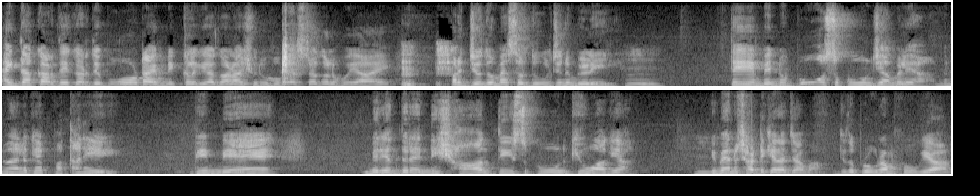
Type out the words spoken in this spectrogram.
ਐਦਾਂ ਕਰਦੇ ਕਰਦੇ ਬਹੁਤ ਟਾਈਮ ਨਿਕਲ ਗਿਆ ਗਾਣਾ ਸ਼ੁਰੂ ਹੋ ਗਿਆ ਸਟਰਗਲ ਹੋਇਆ ਹੈ ਪਰ ਜਦੋਂ ਮੈਂ ਸਰਦੂਲ ਜੀ ਨੂੰ ਮਿਲੀ ਹੂੰ। ਤੇ ਮੈਨੂੰ ਬਹੁਤ ਸਕੂਨ ਜਿਹਾ ਮਿਲਿਆ। ਮੈਨੂੰ ਐ ਲੱਗਿਆ ਪਤਾ ਨਹੀਂ ਵੀ ਮੈਂ ਮੇਰੇ ਅੰਦਰ ਇੰਨੀ ਸ਼ਾਂਤੀ ਸਕੂਨ ਕਿਉਂ ਆ ਗਿਆ? ਵੀ ਮੈਂ ਇਹਨੂੰ ਛੱਡ ਕੇ ਨਾ ਜਾਵਾਂ। ਜਦੋਂ ਪ੍ਰੋਗਰਾਮ ਹੋ ਗਿਆ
